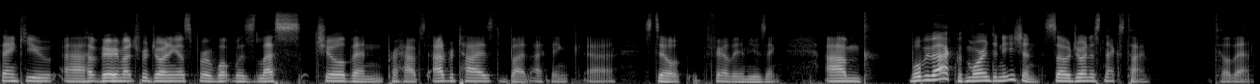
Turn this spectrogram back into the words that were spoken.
thank you uh, very much for joining us for what was less chill than perhaps advertised, but I think uh, still fairly amusing. Um, we'll be back with more Indonesian, so join us next time. Until then.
